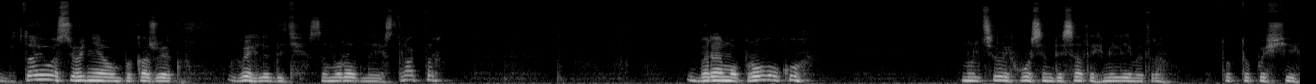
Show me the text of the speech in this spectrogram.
Вітаю вас! Сьогодні я вам покажу, як виглядить саморобний екстрактор. Беремо проволоку 0,8 мм, тобто почти,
